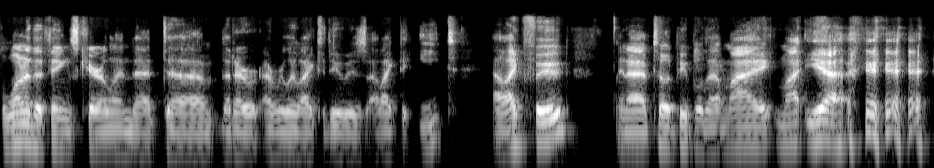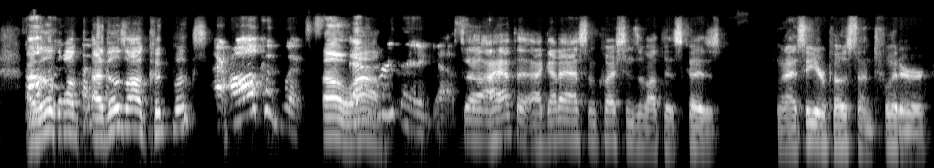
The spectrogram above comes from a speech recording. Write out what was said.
one of the things Carilyn that uh, that I, I really like to do is i like to eat. I like food and I've told people that my my yeah are those all are those all cookbooks? Are all cookbooks. Oh wow. Everything, yes. So I have to I gotta ask some questions about this because when I see your post on Twitter,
